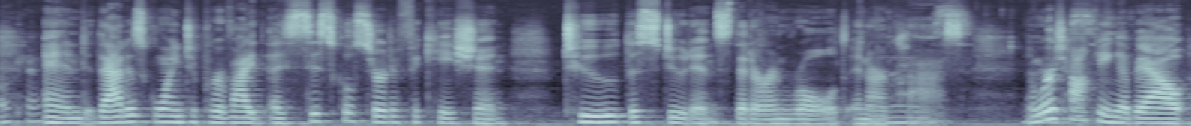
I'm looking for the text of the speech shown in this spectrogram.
Okay. and that is going to provide a Cisco certification to the students that are enrolled in our class. And we're talking about,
